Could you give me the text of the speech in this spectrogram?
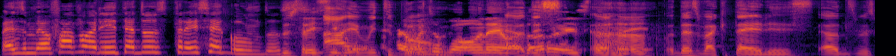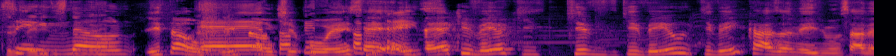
Mas o meu favorito é dos três segundos. Dos três segundos. Ah, é muito bom. É muito bom, né? Eu é adoro esse também. Uh -huh, o das bactérias. É um dos meus preferidos Sim, também. Não. Então, é, então top, tipo, esse é a ideia que veio aqui. Que, que, veio, que veio em casa mesmo, sabe?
